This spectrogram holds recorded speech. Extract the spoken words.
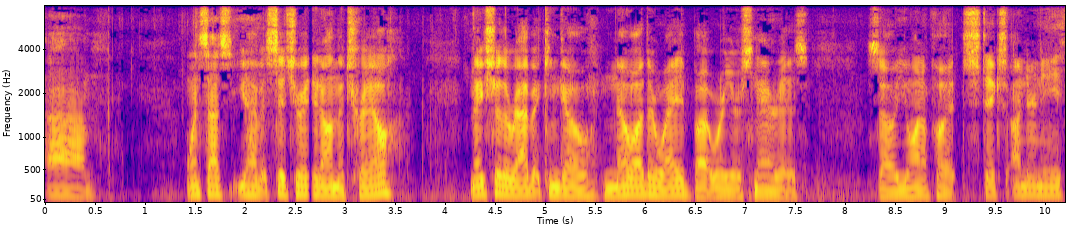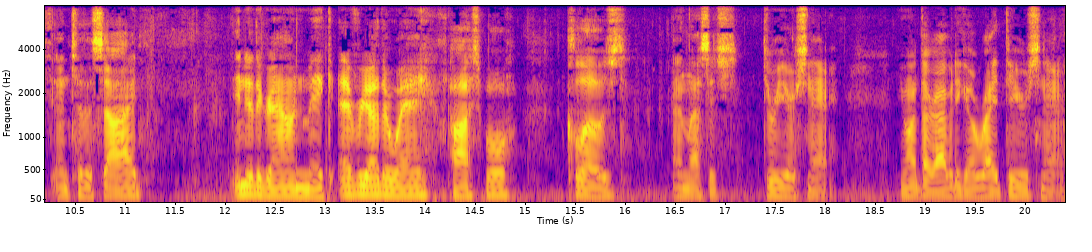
um, once that's you have it situated on the trail, make sure the rabbit can go no other way but where your snare is. So you want to put sticks underneath and to the side, into the ground, make every other way possible closed unless it's through your snare. You want that rabbit to go right through your snare.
